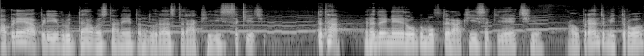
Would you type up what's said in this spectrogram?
આપણે આપણી વૃદ્ધાવસ્થાને તંદુરસ્ત રાખી શકીએ છીએ તથા હૃદયને રોગમુક્ત રાખી શકીએ છીએ. આ ઉપરાંત મિત્રો,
